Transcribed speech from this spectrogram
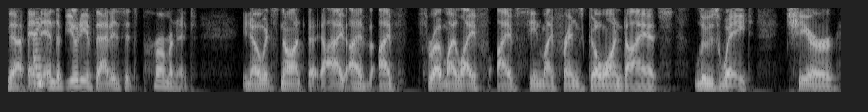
Yeah, and, I, and the beauty of that is it's permanent. You know, it's not uh, I, I've I've throughout my life, I've seen my friends go on diets, lose weight, cheer,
